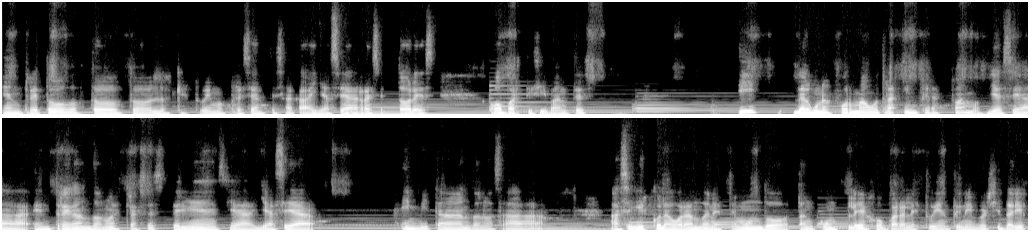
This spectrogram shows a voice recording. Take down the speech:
entre todos, todos, todos los que estuvimos presentes acá, ya sea receptores o participantes, y de alguna forma u otra interactuamos, ya sea entregando nuestras experiencias, ya sea invitándonos a, a seguir colaborando en este mundo tan complejo para el estudiante universitario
